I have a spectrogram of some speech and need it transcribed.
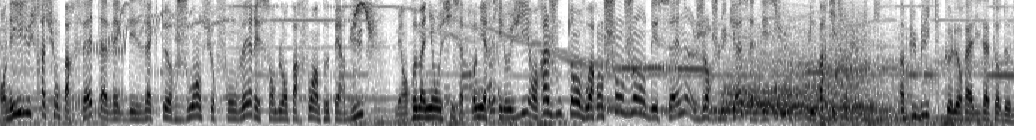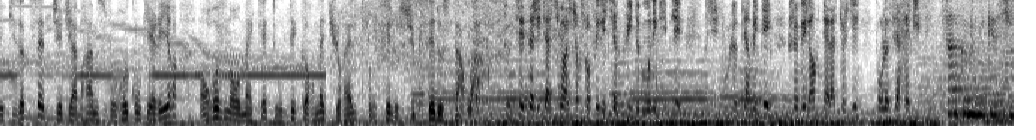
en est l'illustration parfaite avec des acteurs jouant sur fond vert et semblant parfois un peu perdus, mais en remaniant aussi sa première trilogie, en rajoutant voire en changeant des scènes, George Lucas a déçu une partie de son public. Un public que le réalisateur de l'épisode 7, J.J. Abrams, veut reconquérir en revenant aux maquettes et aux décors naturels qui ont fait le succès de Star Wars. Toute cette agitation a surchauffé les circuits de mon équipier. Si vous le permettez, je vais l'emmener à l'atelier pour le faire réviser. Fin de communication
